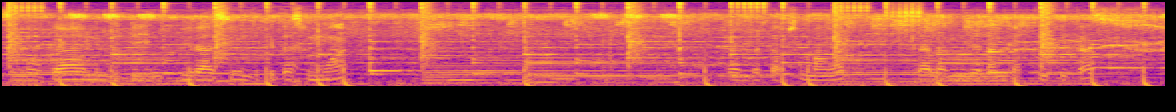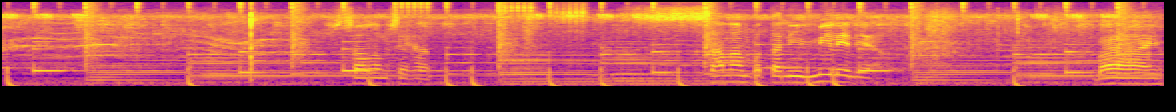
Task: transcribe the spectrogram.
Semoga menjadi inspirasi untuk kita semua. Dan tetap semangat dalam menjalani aktivitas. Salam sehat. Salam petani milenial. Bye.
